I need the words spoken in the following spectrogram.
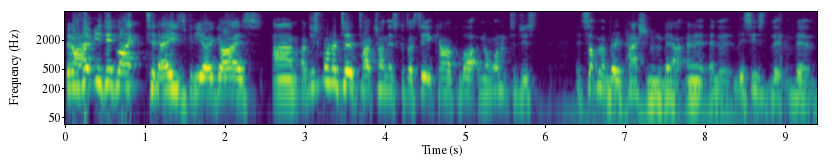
But I hope you did like today's video, guys. Um, I just wanted to touch on this because I see it come up a lot, and I wanted to just, it's something I'm very passionate about, and, it, and it, this is the, the,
